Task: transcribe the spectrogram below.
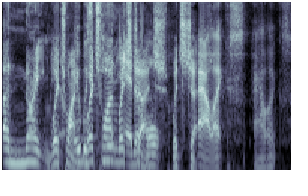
a nightmare. Which one? It was Which one? Which judge? Which judge? Alex. Alex.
